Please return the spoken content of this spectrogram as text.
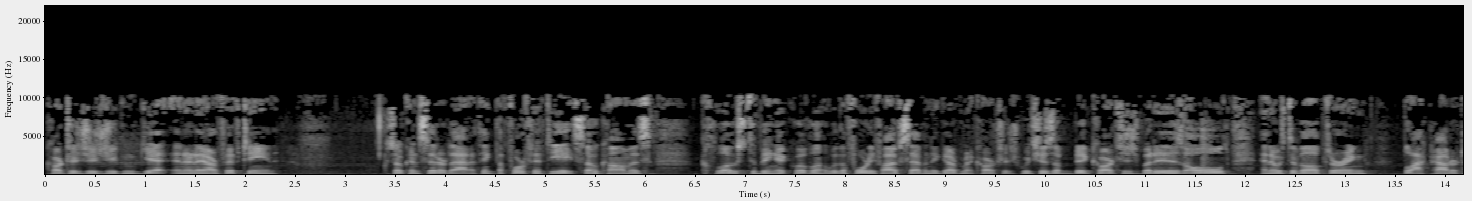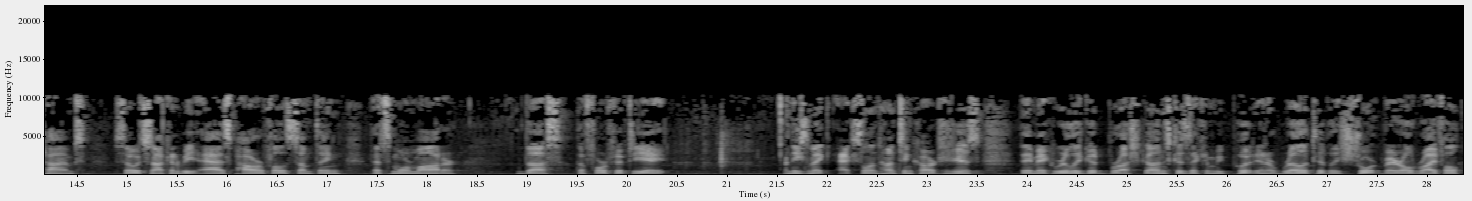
cartridges you can get in an AR-15. So consider that. I think the 458 SOCOM is close to being equivalent with a 4570 government cartridge, which is a big cartridge, but it is old and it was developed during black powder times. So it's not going to be as powerful as something that's more modern. Thus, the 458. And these make excellent hunting cartridges. They make really good brush guns because they can be put in a relatively short barreled rifle.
